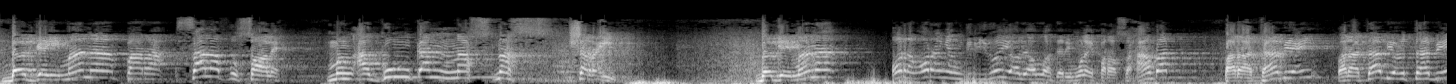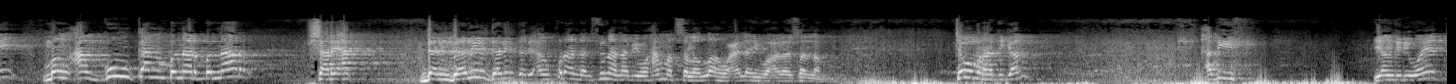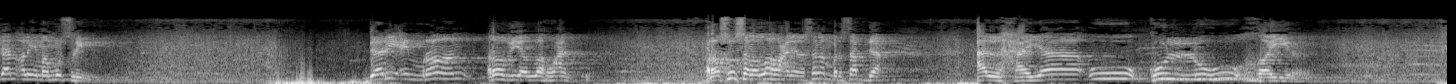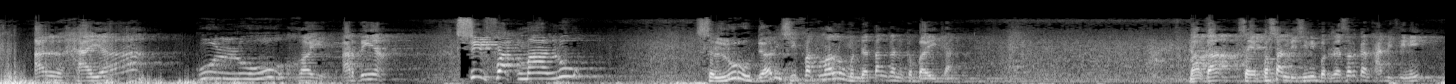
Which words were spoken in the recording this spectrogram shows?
bagaimana para salafus saleh mengagungkan nas-nas syar'i. Bagaimana orang-orang yang diridhoi oleh Allah dari mulai para sahabat, para tabi'i, para tabi'ut tabi'i mengagungkan benar-benar syariat dan dalil-dalil dari Al-Quran dan Sunnah Nabi Muhammad Sallallahu Alaihi Wasallam. Coba perhatikan hadis yang diriwayatkan oleh Imam Muslim dari Imran radhiyallahu an. Rasul sallallahu alaihi wasallam bersabda, "Al haya'u kulluhu khair." Al haya kulluhu khair. Artinya, sifat malu seluruh dari sifat malu mendatangkan kebaikan. Maka saya pesan di sini berdasarkan hadis ini,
